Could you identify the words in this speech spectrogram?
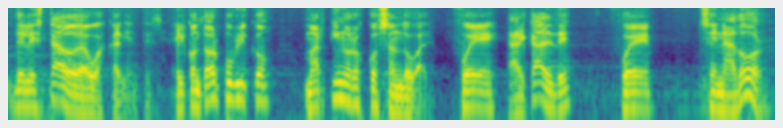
del estado de Aguascalientes, el contador público Martín Orozco Sandoval. Fue alcalde, fue senador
